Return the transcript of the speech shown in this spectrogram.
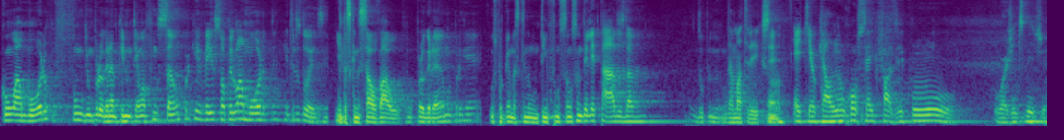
com o amor fundem um programa que não tem uma função porque veio só pelo amor entre os dois. E eles querem salvar o, o programa porque os programas que não têm função são deletados da do, da Matrix. É. Né? é que é o que ela não consegue fazer com o o agente Smith, né?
